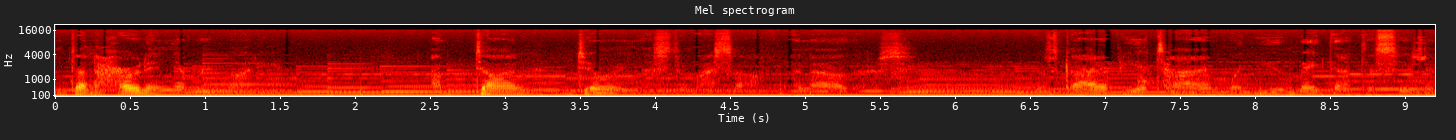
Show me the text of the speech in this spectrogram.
I'm done hurting everybody. I'm done doing this to myself and others. Got to be a time when you make that decision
